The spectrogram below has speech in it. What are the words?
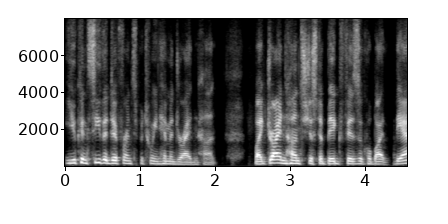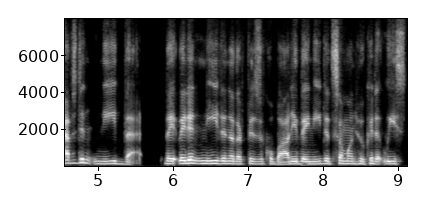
you can see the difference between him and Dryden Hunt. Like Dryden Hunt's just a big physical body. The Avs didn't need that. They they didn't need another physical body. They needed someone who could at least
